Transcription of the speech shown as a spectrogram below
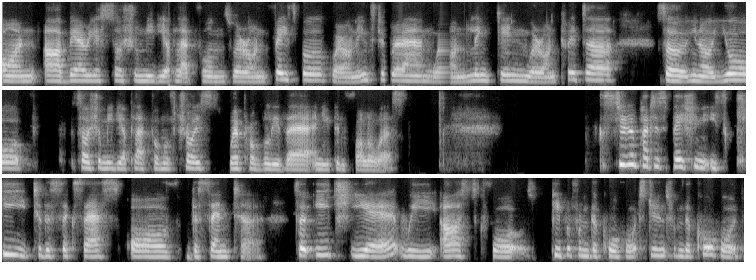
on our various social media platforms. We're on Facebook, we're on Instagram, we're on LinkedIn, we're on Twitter. So, you know, your social media platform of choice, we're probably there and you can follow us. Student participation is key to the success of the center. So each year we ask for people from the cohort, students from the cohort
